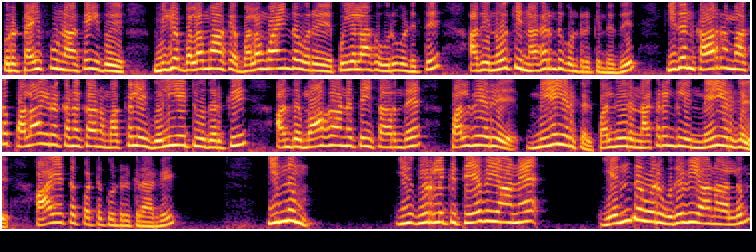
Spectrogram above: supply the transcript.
ஒரு டைபூனாக இது மிக பலமாக பலம் வாய்ந்த ஒரு புயலாக உருவெடுத்து அதை நோக்கி நகர்ந்து கொண்டிருக்கின்றது. இதன் காரணமாக பலாயிரக்கணக்கான மக்களை வெளியேற்றுவதற்கு அந்த மாகாணத்தை சார்ந்த பல்வேறு மேயர்கள் பல்வேறு நகரங்களின் மேயர்கள் ஆயத்தப்பட்டு கொண்டிருக்கிறார்கள். இன்னும் இ- இவர்களுக்கு தேவையான எந்த ஒரு உதவியானாலும்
